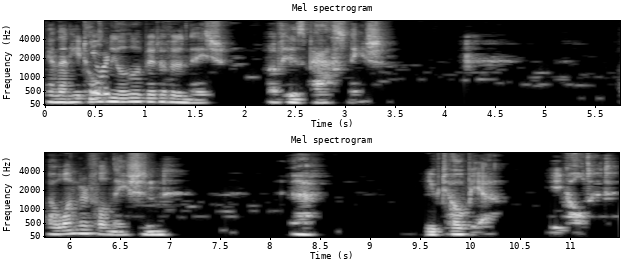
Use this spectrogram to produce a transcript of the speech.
And then he told were- me a little bit of a nation, of his past nation. A wonderful nation. Uh, utopia, he called it.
